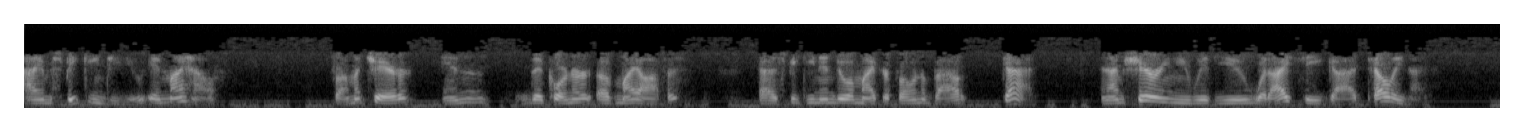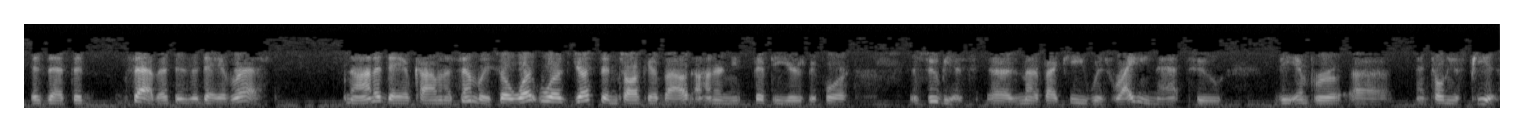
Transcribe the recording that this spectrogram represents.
I am speaking to you in my house from a chair in the corner of my office, uh, speaking into a microphone about God. And I'm sharing with you what I see God telling us is that the Sabbath is a day of rest. Not a day of common assembly. So what was Justin talking about 150 years before Eusebius? Uh, as a matter of fact, he was writing that to the Emperor uh, Antonius Pius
